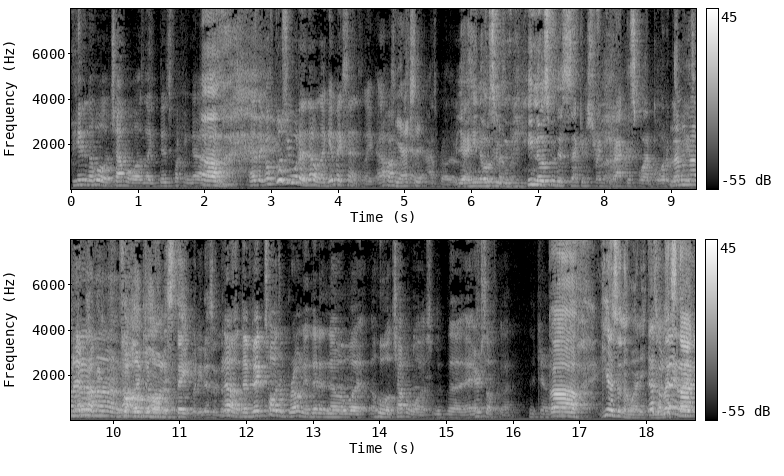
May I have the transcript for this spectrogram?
he didn't know who El Chapo was. Like this fucking guy. Uh, I was like, of course you wouldn't know. Like it makes sense. Like a hundred He actually asked brother. yeah, he knows who the, he knows who the second string practice squad quarterback No, no, is. no, no, no, no, no, For no. Oklahoma State, but he doesn't know. No, the big tall jabroni didn't know what who El Chapo was with the airsoft gun. He Uh, he doesn't know anything. That's what I'm let's saying, not.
